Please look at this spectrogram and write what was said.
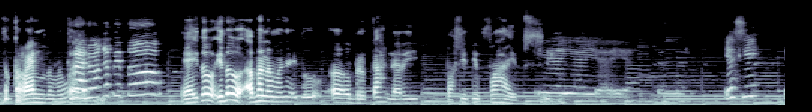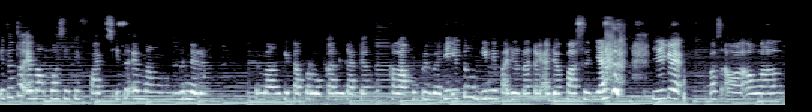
Itu keren tuh keren banget itu. Ya itu itu apa namanya itu uh, berkah dari positive vibes. Iya iya iya iya. Ya sih itu tuh emang positive vibes itu emang bener. Emang kita perlukan kadang kalau aku pribadi itu gini Pak Delta kayak ada fasenya. Jadi kayak pas awal-awal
